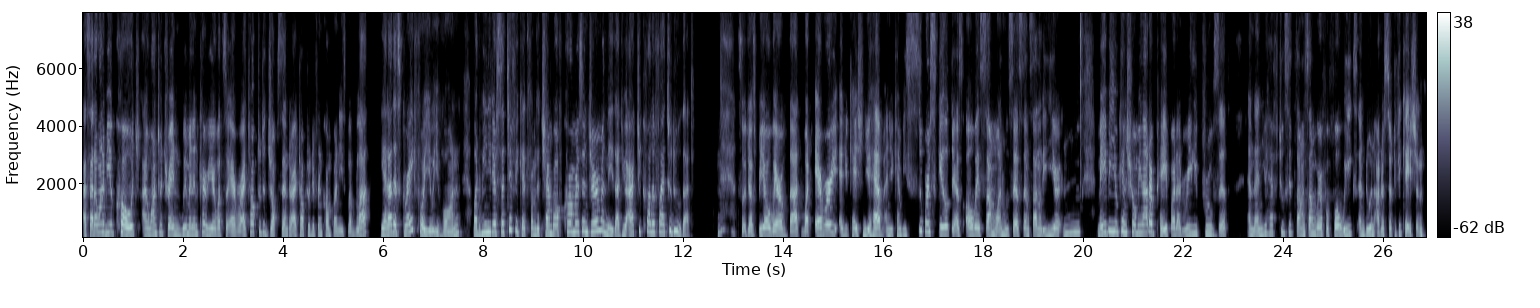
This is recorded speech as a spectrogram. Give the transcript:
I said, I want to be a coach. I want to train women in career whatsoever. I talked to the job center. I talked to different companies, blah, blah. Yeah, that is great for you, Yvonne. But we need a certificate from the Chamber of Commerce in Germany that you actually qualified to do that so just be aware of that. Whatever education you have, and you can be super skilled, there's always someone who says then suddenly here, mm, maybe you can show me another paper that really proves it. And then you have to sit down somewhere for four weeks and do another certification.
